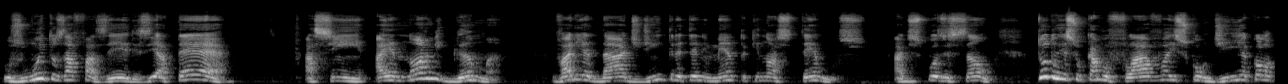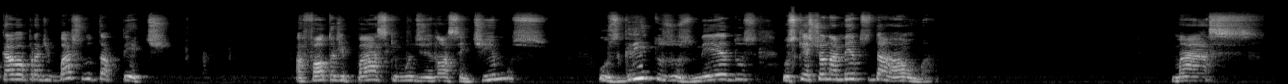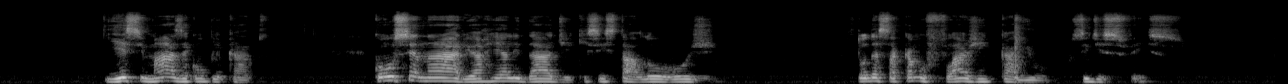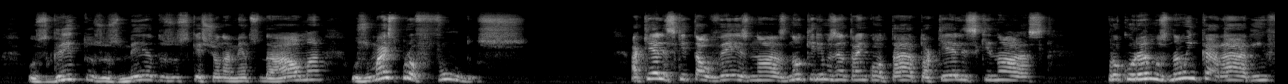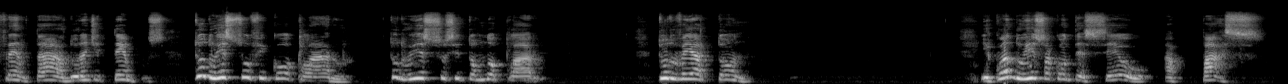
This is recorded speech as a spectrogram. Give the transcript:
os muitos afazeres e até assim a enorme gama, variedade de entretenimento que nós temos à disposição, tudo isso camuflava, escondia, colocava para debaixo do tapete a falta de paz que muitos de nós sentimos, os gritos, os medos, os questionamentos da alma. Mas, e esse mas é complicado, com o cenário a realidade que se instalou hoje, toda essa camuflagem caiu, se desfez. Os gritos, os medos, os questionamentos da alma, os mais profundos, aqueles que talvez nós não queríamos entrar em contato, aqueles que nós procuramos não encarar e enfrentar durante tempos, tudo isso ficou claro, tudo isso se tornou claro, tudo veio à tona. E quando isso aconteceu, a paz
